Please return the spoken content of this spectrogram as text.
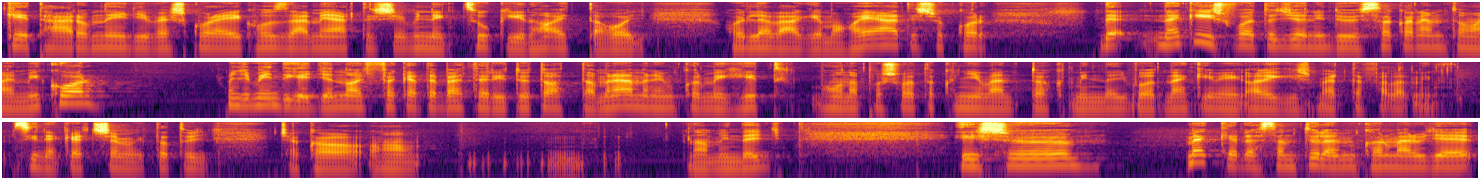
két-három-négy éves koráig hozzám járt, és én mindig cukin hagyta, hogy, hogy levágjam a haját, és akkor, de neki is volt egy olyan időszaka, nem tudom már mikor, Ugye mindig egy ilyen nagy fekete beterítőt adtam rá, mert amikor még hét hónapos volt, akkor nyilván tök mindegy volt neki, még alig ismerte fel, még színeket sem, tehát hogy csak a, a na mindegy. És megkérdeztem tőle, amikor már ugye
